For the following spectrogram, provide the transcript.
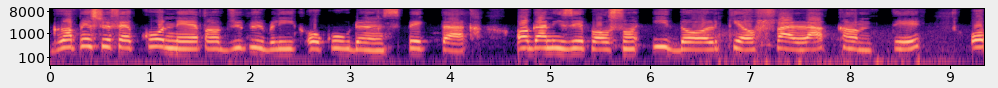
Grand P se fait connaître du public au cours d'un spectacle organisé par son idole Kerfala Kante au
